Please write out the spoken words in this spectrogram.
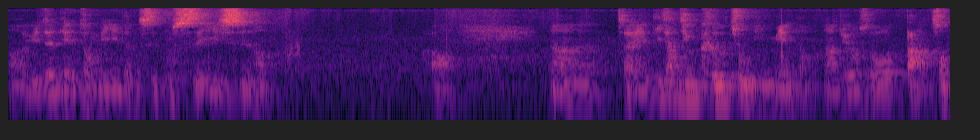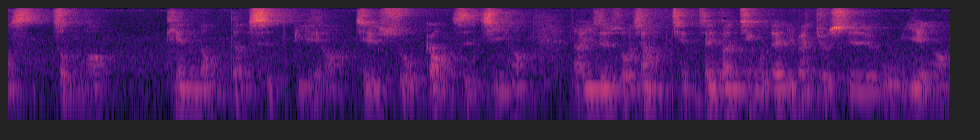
啊，于人天中利益等是不思议事哈。好，嗯，在《地藏经》科注里面哦，那就是说大众种哦，天龙等是别哈，皆所告之机哈。那意思是说，像前这一段经文在一百九十五页哦，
